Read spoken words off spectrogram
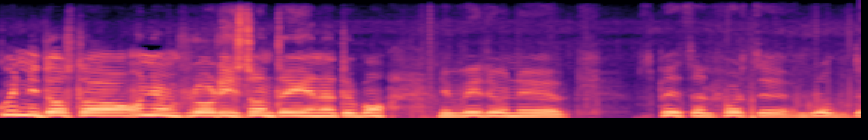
Quindi tosta onion floristante jenete bon ne vedo ne special forse group D.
